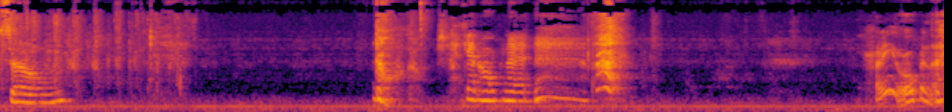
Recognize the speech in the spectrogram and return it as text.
So, oh gosh, I can't open it. How do you open this?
